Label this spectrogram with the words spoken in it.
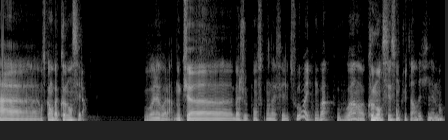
Euh, en tout cas, on va commencer là. Voilà, voilà. Donc, euh, bah, je pense qu'on a fait le tour et qu'on va pouvoir euh, commencer sans plus tarder finalement.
